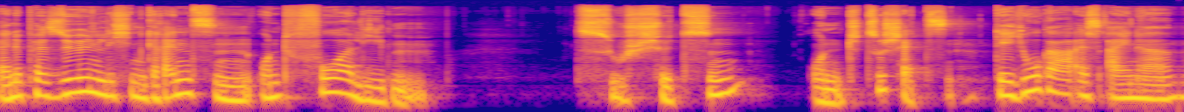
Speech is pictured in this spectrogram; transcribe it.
deine persönlichen Grenzen und Vorlieben zu schützen und zu schätzen. Der Yoga als eine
